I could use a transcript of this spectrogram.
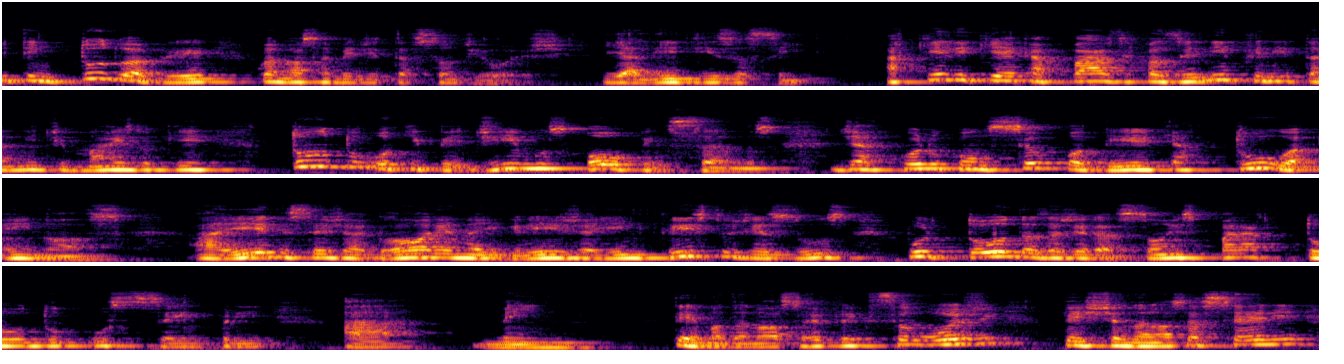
e tem tudo a ver com a nossa meditação de hoje. E ali diz assim: Aquele que é capaz de fazer infinitamente mais do que tudo o que pedimos ou pensamos, de acordo com o seu poder que atua em nós. A Ele seja a glória na Igreja e em Cristo Jesus por todas as gerações, para todo o sempre. Amém. Tema da nossa reflexão hoje, fechando a nossa série,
